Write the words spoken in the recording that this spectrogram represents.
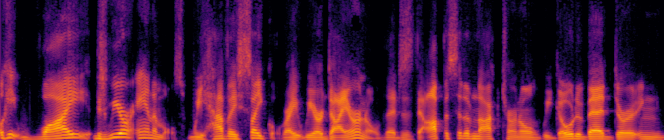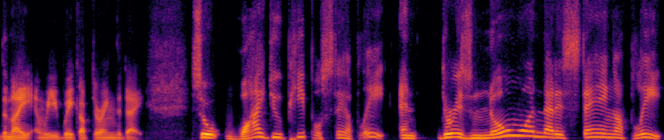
okay why because we are animals. We have a cycle right? We are diurnal. That is the opposite of nocturnal. We go to bed during the night and we wake up during the day so why do people stay up late? And there is no one that is staying up late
